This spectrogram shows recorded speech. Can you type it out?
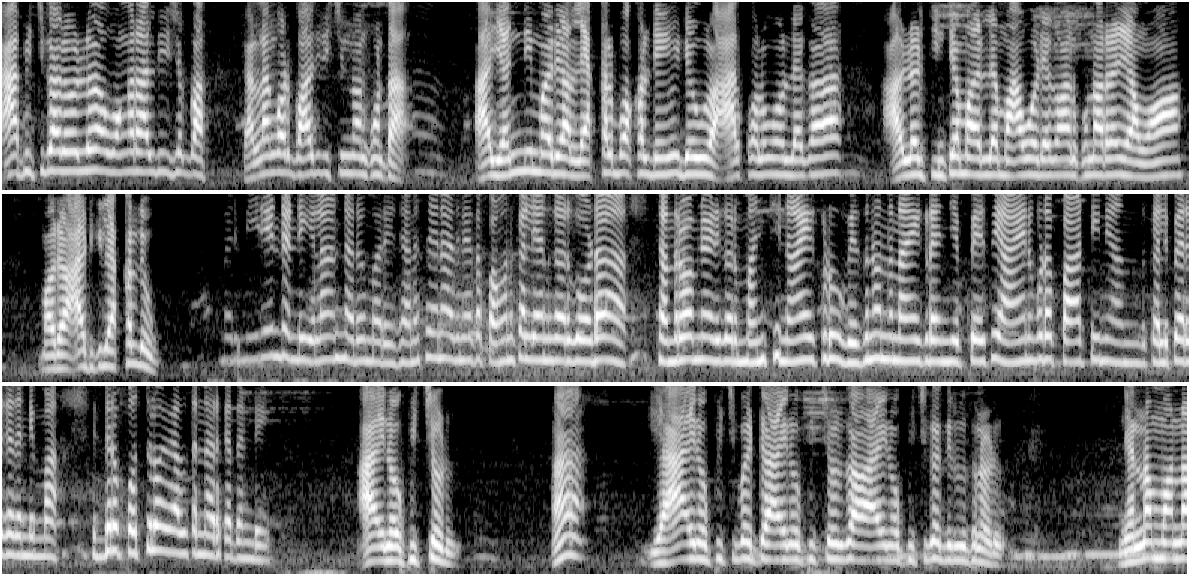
ఆ పిచ్చిగాలు వాళ్ళు ఉంగరాలు తీసి గా- పెళ్ళం కూడా గాజులు ఇచ్చింది అనుకుంటా. అవన్నీ మరి ఆ లెక్కలు బొక్కలు ఏమి లేవు ఆల్కోహల్ వాళ్ళేక వాళ్ళు తింటే మరిలే మావోడేగా అనుకున్నారా ఏమో? మరి వాటికి లెక్కలు లేవు. మరి మీరేంటండి ఇలా అంటున్నారు? మరి జనసేన అధినేత పవన్ కళ్యాణ్ గారు కూడా చంద్రబాబు నాయుడు గారు మంచి నాయకుడు విజన్ ఉన్న నాయకుడు అని చెప్పేసి ఆయన కూడా పార్టీని కలిపారు కదండి. మా ఇద్దరు పొత్తులో వెళ్తున్నారు కదండి. ఆయన ఒక పిచ్చోడు ఆయన పిచ్చి పెట్టి ఆయన పిచ్చోడుగా ఆయన పిచ్చిగా తిరుగుతున్నాడు. నిన్న మొన్న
